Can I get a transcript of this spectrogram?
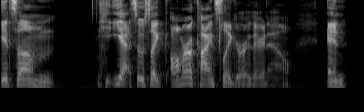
It's um, he, yeah. So it's like Amuro Kai and Slegger are there now, and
